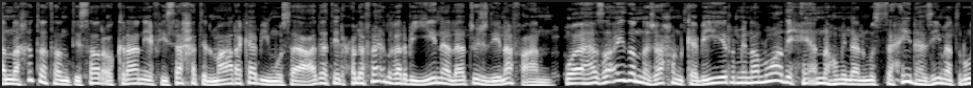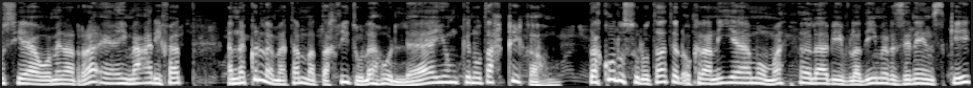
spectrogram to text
أن خطة انتصار أوكرانيا في ساحة المعركة بمساعدة الحلفاء الغربيين لا تجدي نفعا. وهذا أيضا نجاح كبير من الواضح أنه من المستحيل هزيمة روسيا ومن الرائع معرفة أن كل ما تم التخطيط له لا يمكن تحقيقه. تقول السلطات الأوكرانية ممثلة بفلاديمير زيلينسكي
